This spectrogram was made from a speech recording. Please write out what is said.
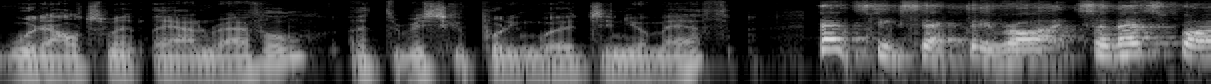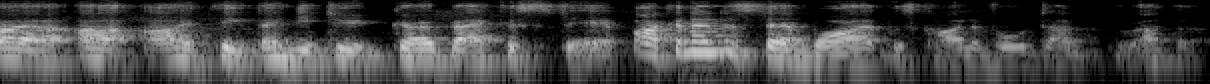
would ultimately unravel at the risk of putting words in your mouth? That's exactly right. So that's why I, I, think they need to go back a step. I can understand why it was kind of all done rather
